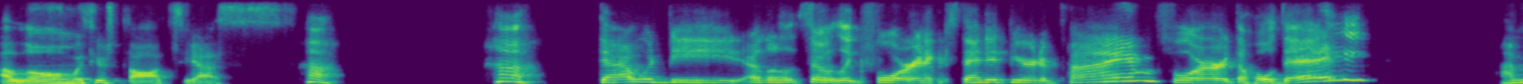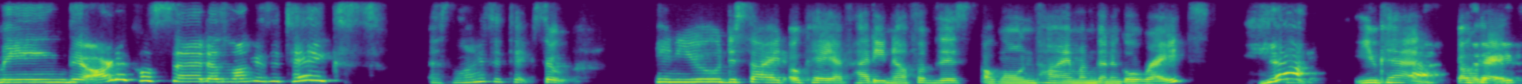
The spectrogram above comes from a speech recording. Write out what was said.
Alone with your thoughts. Yes. Huh. Huh. That would be a little so like for an extended period of time for the whole day. I mean, the article said as long as it takes. As long as it takes. So can you decide, okay, I've had enough of this alone time. I'm gonna go write? Yeah. You can. Yeah. Okay. Any,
